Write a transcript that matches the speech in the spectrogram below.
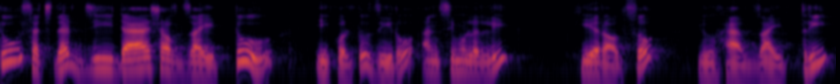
2 such that g dash of xi 2 equal to 0 and similarly here also you have xi 3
